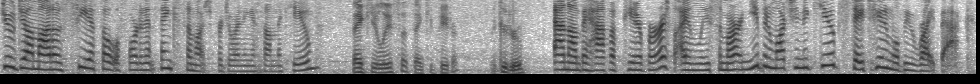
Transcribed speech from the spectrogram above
Drew Del Matto, CFO of Fortinet, thanks so much for joining us on theCUBE. Thank you, Lisa. Thank you, Peter. Thank you, Drew. And on behalf of Peter Burris, I'm Lisa Martin. You've been watching theCUBE. Stay tuned, we'll be right back.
